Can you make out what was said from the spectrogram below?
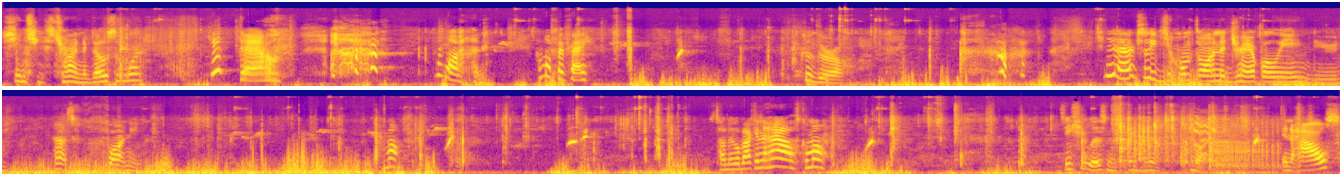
she, she's trying to go somewhere. Get down! Come on. Come on, Fefe. Good girl. she actually jumped on the trampoline, dude. That's funny. Come on. It's time to go back in the house. Come on. See, she listens. Here. Come on. In the house?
